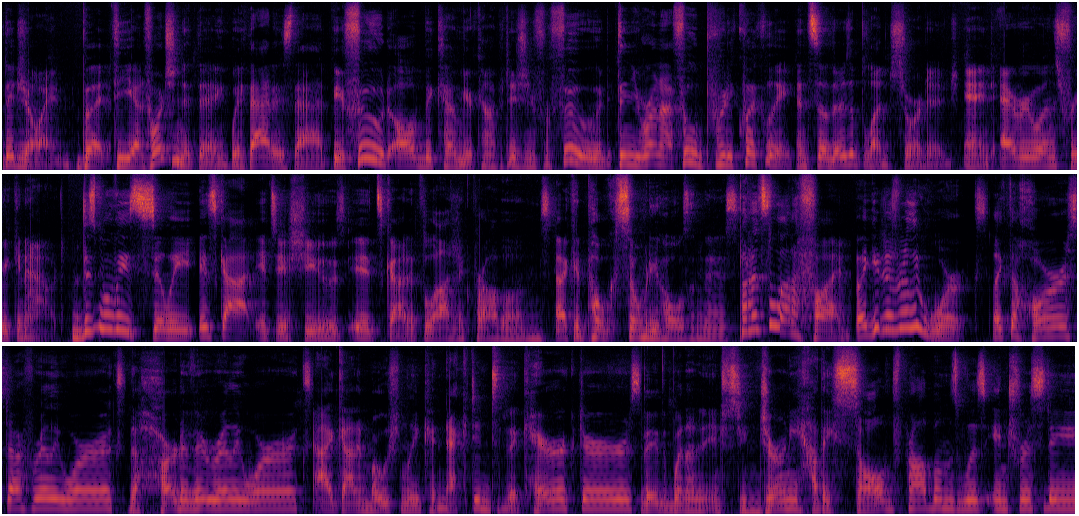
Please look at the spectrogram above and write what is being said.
they join. But the unfortunate thing with that is that if food all become your competition for food, then you run out of food pretty quickly. And so there's a blood shortage and everyone's freaking out. This movie's silly. It's got its issues. It's got its logic problems. I could poke so many holes in this, but it's a lot of fun. Like it just really works. Like the horror stuff really works. The heart of it really works. I got emotionally connected to the characters. They went on an interesting journey. How they solved problems was interesting.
